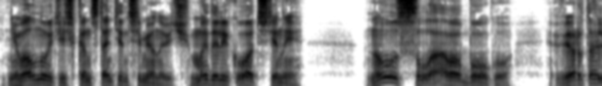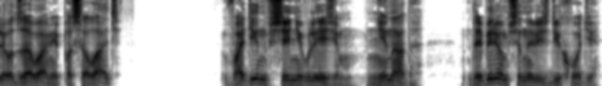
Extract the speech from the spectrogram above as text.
«Не волнуйтесь, Константин Семенович, мы далеко от стены. «Ну, слава богу, вертолет за вами посылать?» «В один все не влезем, не надо, доберемся на вездеходе».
